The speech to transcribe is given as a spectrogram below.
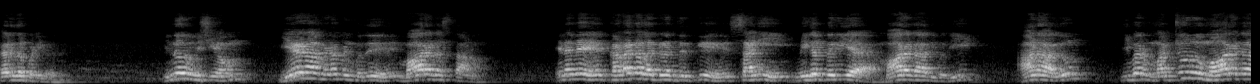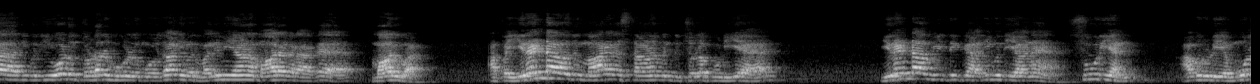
கருதப்படுகிறது. இன்னொரு விஷயம் ஏழாம் இடம் என்பது மாரகஸ்தானம். எனவே கடக லக்னத்திற்கு சனி மிகப்பெரிய மாரகாதிபதி. ஆனாலும் இவர் மற்றொரு மாரகாதிபதியோடு தொடர்பு கொள்ளும் போதுதான் இவர் வலிமையான மாரகராக மாறுவார். அப்ப இரண்டாவது மாரகஸ்தானம் என்று சொல்லக்கூடிய இரண்டாம் வீட்டுக்கு அதிபதியான சூரியன் அவருடைய மூல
